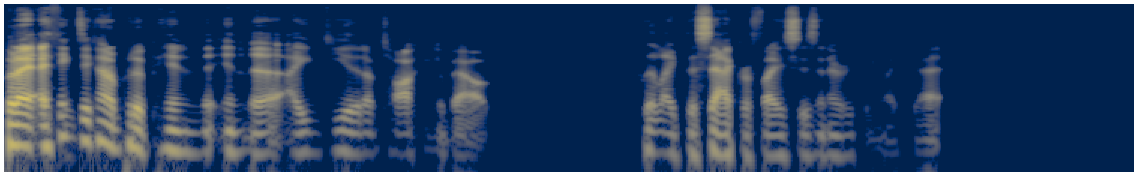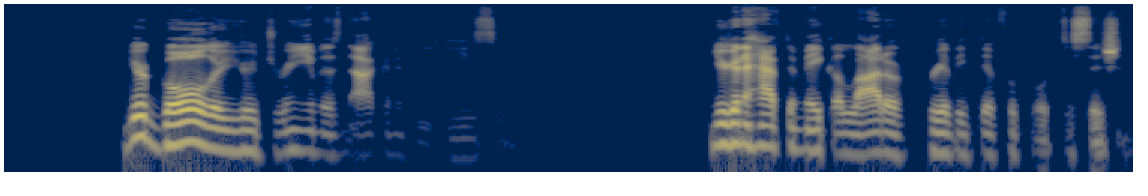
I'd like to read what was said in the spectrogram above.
but I, I, think to kind of put a pin in the, in the idea that I'm talking about, with like the sacrifices and everything like that, your goal or your dream is not going to be easy. You're going to have to make a lot of really difficult decisions.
